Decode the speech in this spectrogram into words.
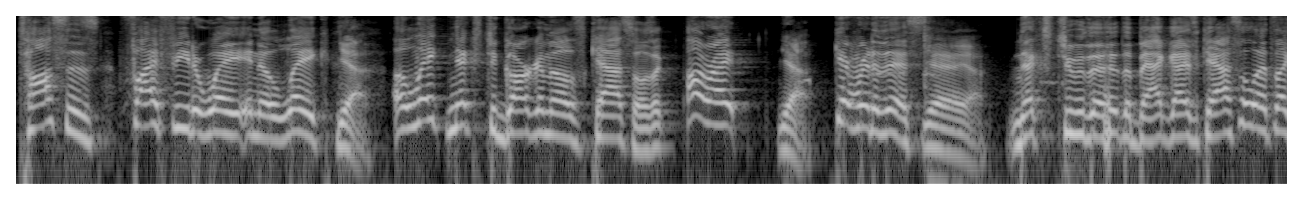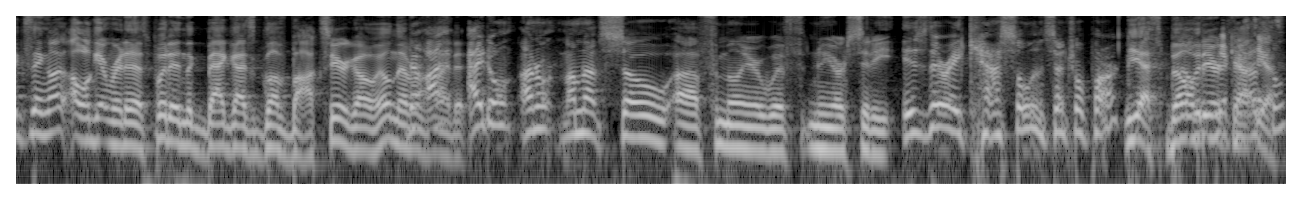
tosses five feet away in a lake. Yeah. A lake next to Gargamel's castle. It's like, all right, Yeah. Get rid of this. Yeah, yeah, yeah. Next to the the bad guy's castle, it's like saying, "Oh, we'll get rid of this. Put it in the bad guy's glove box. Here you go. He'll never No, find I, it." I don't. I don't. I'm not so uh, familiar with New York City. Is there a castle in Central Park? Yes, Belvedere Castle.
